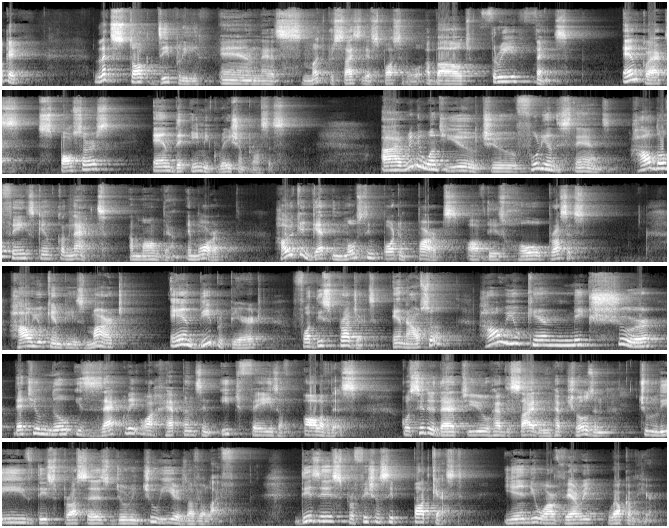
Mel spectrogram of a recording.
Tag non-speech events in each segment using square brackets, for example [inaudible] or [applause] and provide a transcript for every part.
Okay, let's talk deeply and as much precisely as possible about three things NCLEX, sponsors, and the immigration process. I really want you to fully understand how those things can connect among them and more how you can get the most important parts of this whole process, how you can be smart and be prepared for this project, and also how you can make sure that you know exactly what happens in each phase of all of this. Consider that you have decided, you have chosen to leave this process during two years of your life. This is Proficiency Podcast, and you are very welcome here.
